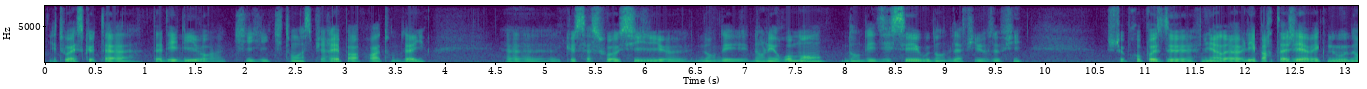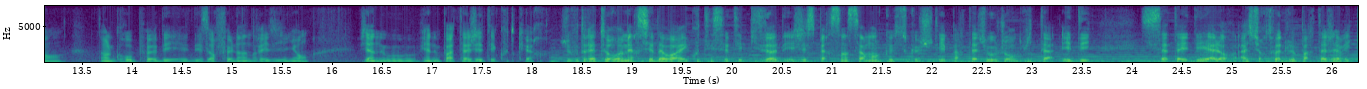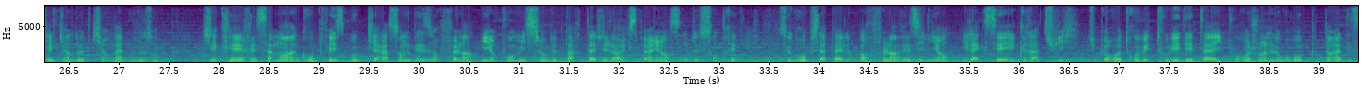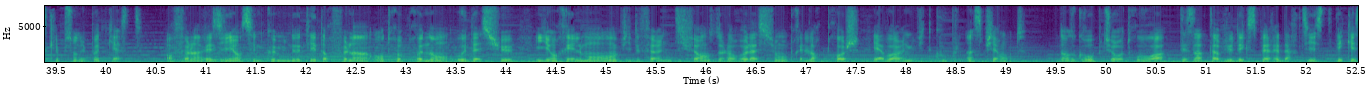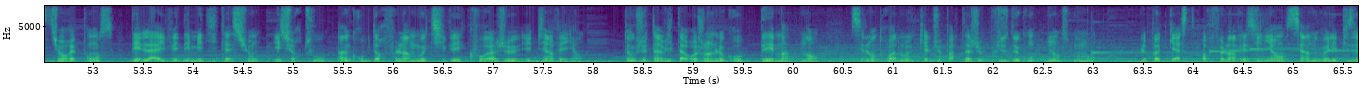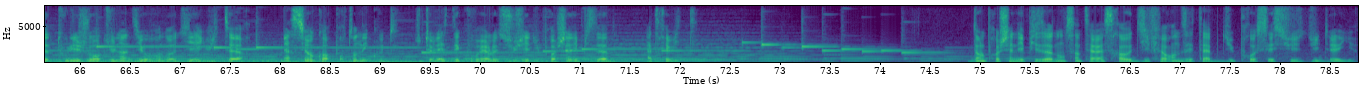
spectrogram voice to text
Et toi, est-ce que tu as, des livres qui, t'ont inspiré par rapport à ton deuil? Euh, que ça soit aussi euh, dans, des, dans les romans, dans des essais ou dans de la philosophie? Je te propose de venir euh, les partager avec nous dans, dans le groupe des, des, orphelins de résilients. Viens nous, viens nous partager tes coups de cœur. Je voudrais te remercier d'avoir écouté cet épisode et j'espère sincèrement que ce que je t'ai partagé aujourd'hui t'a aidé. Si ça t'a aidé, alors assure-toi de le partager avec quelqu'un d'autre qui en a besoin. J'ai créé récemment un groupe Facebook qui rassemble des orphelins ayant pour mission de partager leur expérience et de s'entraider. Ce groupe s'appelle Orphelins Résilients et l'accès est gratuit. Tu peux retrouver tous les détails pour rejoindre le groupe dans la description du podcast. Orphelins Résilients, c'est une communauté d'orphelins entreprenants, audacieux, ayant réellement envie de faire une différence dans leurs relations auprès de leurs proches et avoir une vie de couple inspirante. Dans ce groupe, tu retrouveras des interviews d'experts et d'artistes, des questions-réponses, des lives et des méditations, et surtout un groupe d'orphelins motivés, courageux et bienveillants. Donc je t'invite à rejoindre le groupe dès maintenant, c'est l'endroit dans lequel je partage le plus de contenu en ce moment. Le podcast Orphelin Résilient, c'est un nouvel épisode tous les jours du lundi au vendredi à 8h. Merci encore pour ton écoute. Je te laisse découvrir le sujet du prochain épisode. À très vite. Dans le prochain épisode, on s'intéressera aux différentes étapes du processus du deuil.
